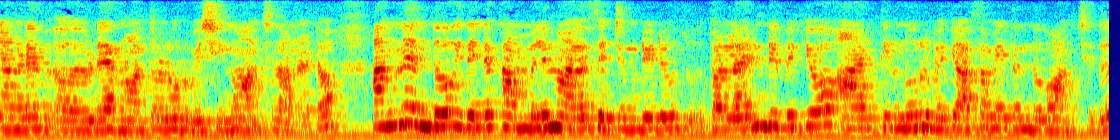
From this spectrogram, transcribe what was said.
ഞങ്ങളുടെ ഇവിടെ എറണാകുളത്തുള്ള ഉർവശിന്ന് വാങ്ങിച്ചതാണ് കേട്ടോ. അന്ന് എന്തോ ഇതിന്റെ കമ്മലും മാല സെറ്റും കൂടി ഒരു തൊള്ളായിരം രൂപയ്ക്കോ ആയിരത്തി ഇരുന്നൂറ് രൂപയ്ക്കോ ആ സമയത്ത് എന്തോ വാങ്ങിച്ചത്.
